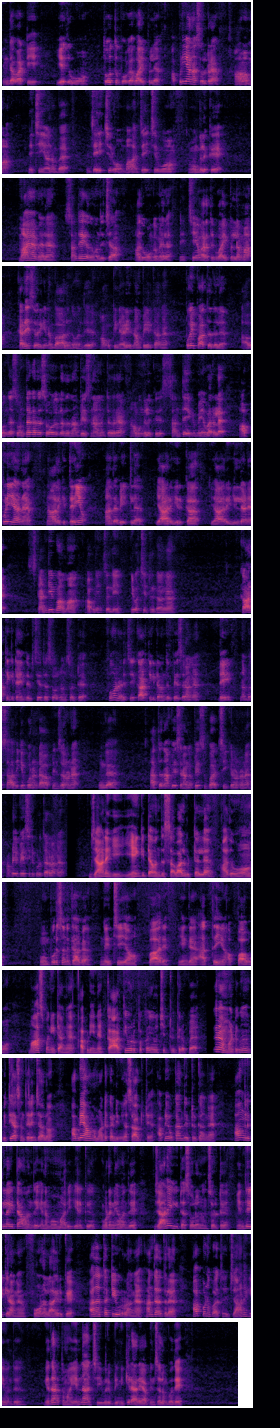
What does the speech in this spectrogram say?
இந்த வாட்டி எதுவும் தோற்று போக வாய்ப்பில்லை. அப்படியா நான் சொல்கிறேன் ஆமாம்மா. நிச்சயம் நம்ம ஜெயிச்சிருவோம்மா. ஜெயிச்சிருவோம். உங்களுக்கு மாயா மேலே சந்தேகம் எதுவும் வந்துச்சா? அதுவும் உங்கள் மேலே. நிச்சயம் வரத்துக்கு வாய்ப்பு இல்லைம்மா கடைசி வரைக்கும் நம்ம ஆளுங்க வந்து அவங்க பின்னாடி தான் போயிருக்காங்க. போய் பார்த்ததில்ல அவங்க சொந்த கதை சோக கதை தான் பேசுனாங்க தவிர அவங்களுக்கு சந்தேகமே வரல. அப்படியான? நாளைக்கு தெரியும். அந்த வீட்டில் யார் இருக்கா யார் இல்லைன்னு கண்டிப்பாம்மா அப்படின்னு சொல்லி யோசிச்சுட்டு இருக்காங்க கார்த்திக்கிட்ட இந்த விஷயத்த சொல்லணும்னு சொல்லிட்டு ஃபோன் அடித்து கார்த்திக்கிட்ட வந்து பேசுகிறாங்க டேய் நம்ம சாதிக்க போகிறோம்டா அப்படின்னு சொன்னோன்னே உங்கள் அத்தை தான் பேசுகிறாங்க பேசுப்பா சீக்கிரம்னு அப்படியே பேசிட்டு கொடுத்துட்றாங்க. ஜானகி என்கிட்ட வந்து சவால் விட்டல அதுவும் உன் புருஷனுக்காக. நிச்சயம் பாரு எங்கள் அத்தையும் அப்பாவும் மாஸ் பண்ணிட்டாங்க அப்படின்னு கார்த்தி ஒரு பக்கம் யோசிச்சுட்டு இருக்கிறப்ப விக்ரம் மாட்டுக்கும் வித்தியாசம் தெரிஞ்சாலும் அப்படியே அவங்க மட்டும் கண்டினியூவாக சாப்பிட்டுட்டு அப்படியே உட்காந்துட்டு இருக்காங்க அவங்களுக்கு லைட்டாக வந்து என்னமோ மாதிரி இருக்குது உடனே வந்து ஜானகிட்ட சொல்லணும்னு சொல்லிட்டு எந்திரிக்கிறாங்க. ஃபோனெல்லாம் இருக்குது அதை தட்டி விடுறாங்க. அந்த இடத்துல அப்போன்னு பார்த்து ஜானகி வந்து யதார்த்தமாக என்ன ஆச்சு? இவர் இப்படி நிற்கிறாரே அப்படின்னு சொல்லும்போது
